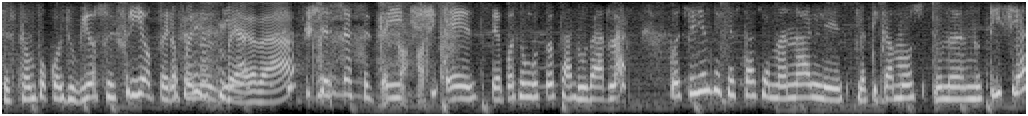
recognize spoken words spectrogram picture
Está un poco lluvioso y frío, pero Sí, buenos días. ¿verdad? sí, este, pues un gusto saludarlas. Pues fíjense que esta semana les platicamos una noticia.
